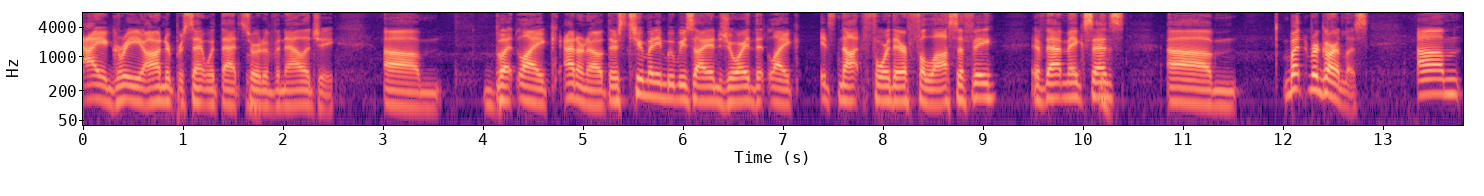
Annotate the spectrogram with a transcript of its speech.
I agree 100% with that sort of analogy. Um, but like I don't know, there's too many movies I enjoy that like it's not for their philosophy, if that makes sense. Um, but regardless, um,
